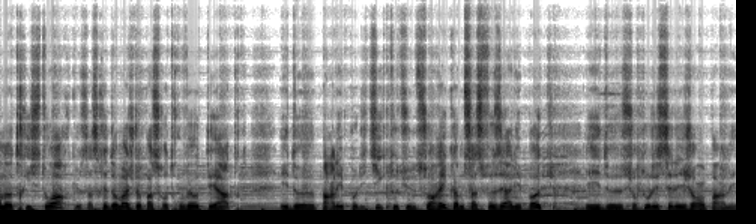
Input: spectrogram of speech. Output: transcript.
notre histoire que ça serait dommage de pas se retrouver au théâtre et de parler politique toute une soirée comme ça se faisait à l'époque et de surtout laisser les gens en parler.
